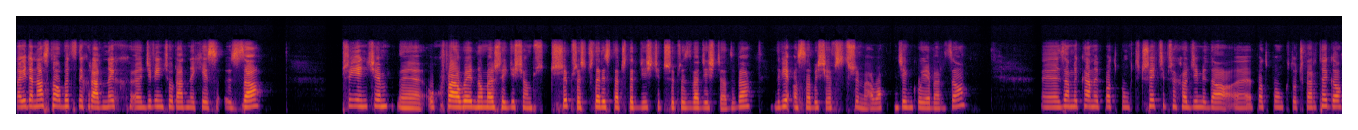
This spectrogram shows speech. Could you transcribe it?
Na 11 obecnych radnych, 9 radnych jest za przyjęciem e, uchwały nr 63 przez 443 przez 22. Dwie osoby się wstrzymało. Dziękuję bardzo. E, Zamykamy podpunkt trzeci, przechodzimy do e, podpunktu czwartego.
